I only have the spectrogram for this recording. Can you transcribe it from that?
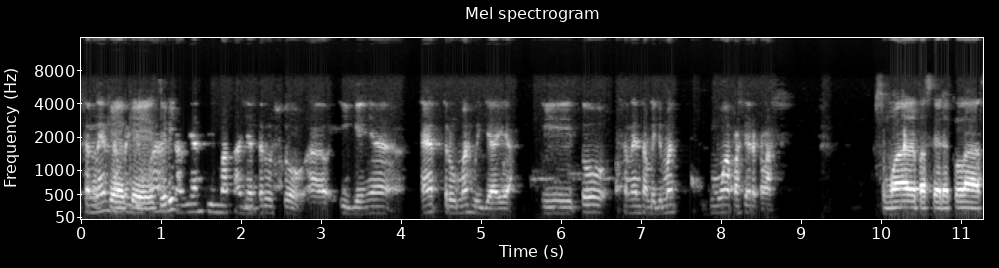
Senin okay, sampai okay. Jumat Jadi, kalian simak aja terus tuh uh, IG-nya at rumah Wijaya. Itu Senin sampai Jumat semua pasti ada kelas. Semua pasti ada kelas.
